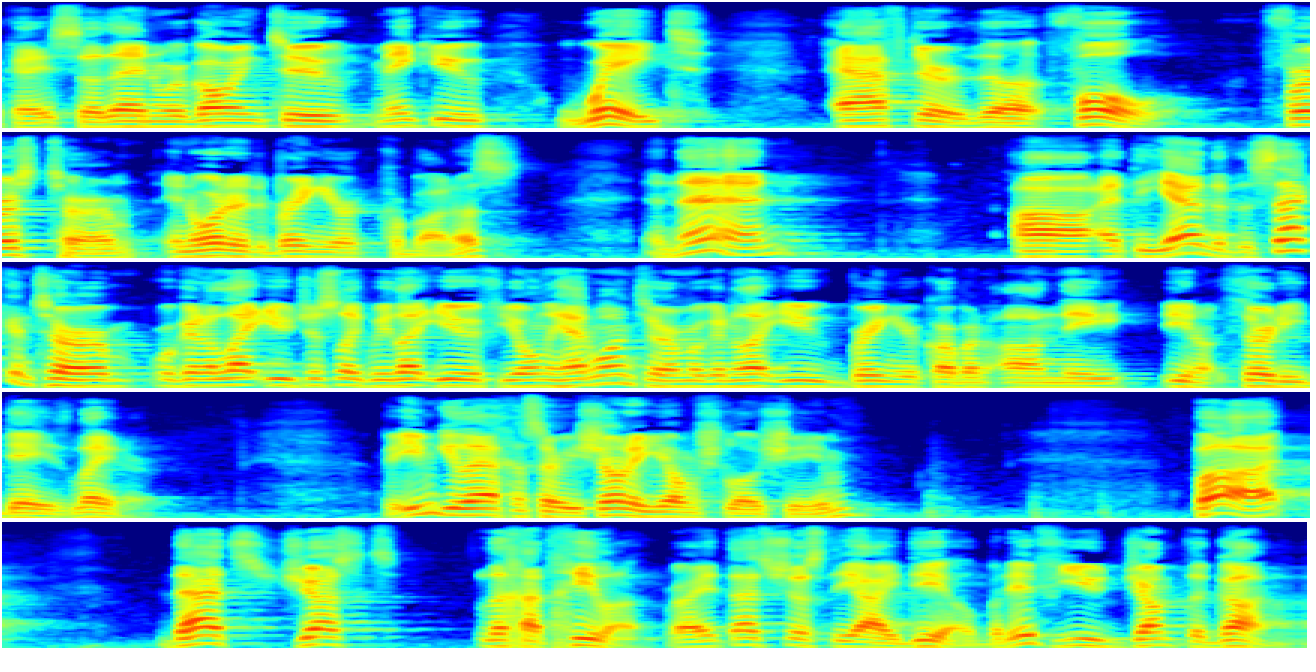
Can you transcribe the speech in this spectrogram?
Okay, so then we're going to make you wait after the full first term in order to bring your korbanos. And then uh, at the end of the second term, we're going to let you, just like we let you if you only had one term, we're going to let you bring your korban on the, you know, 30 days later. But that's just lechatchila, right? That's just the ideal. But if you jump the gun,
